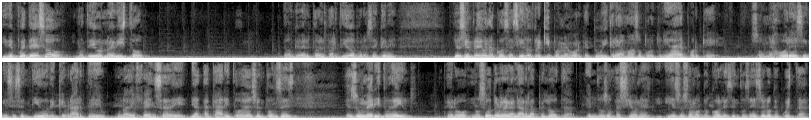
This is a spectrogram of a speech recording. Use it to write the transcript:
Y después de eso, como te digo, no he visto tengo que ver todo el partido, pero sé que yo siempre digo una cosa, si el otro equipo es mejor que tú y crea más oportunidades porque son mejores en ese sentido de quebrarte una defensa, de, atacar y todo eso, entonces es un mérito de ellos. Pero nosotros regalar la pelota en dos ocasiones, y esos son los dos goles, entonces eso es lo que cuesta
